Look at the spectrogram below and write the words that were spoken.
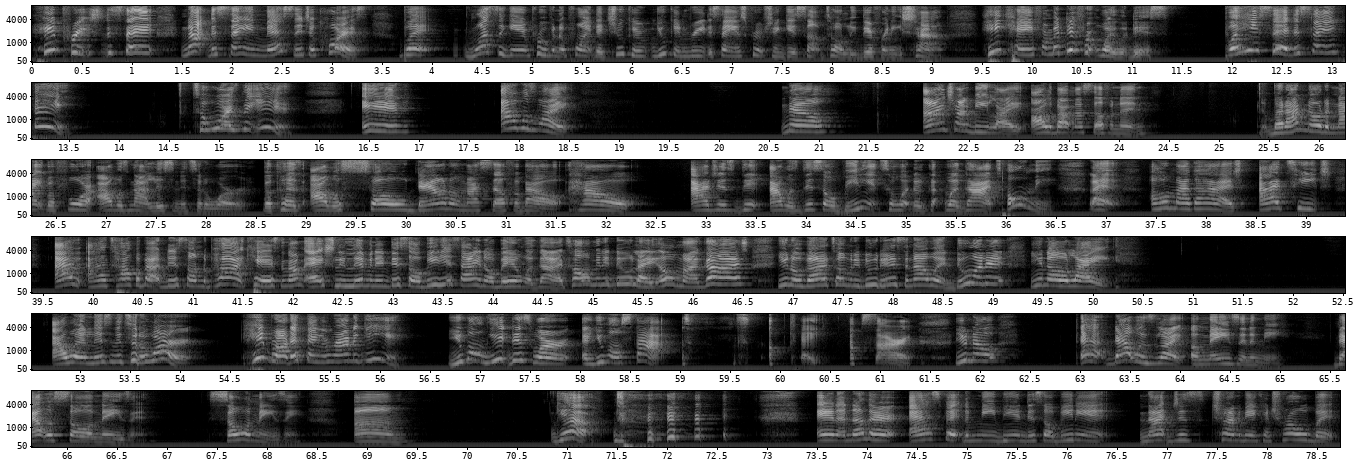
he preached the same, not the same message, of course, but once again proving the point that you can you can read the same scripture and get something totally different each time. He came from a different way with this. But he said the same thing towards the end. And I was like, now I ain't trying to be like all about myself or nothing. But I know the night before I was not listening to the word because I was so down on myself about how I just did I was disobedient to what the what God told me. Like, oh my gosh, I teach I, I talk about this on the podcast and I'm actually living in disobedience. I ain't obeying what God told me to do. Like, oh my gosh, you know, God told me to do this and I wasn't doing it. You know, like I wasn't listening to the word. He brought that thing around again. You gonna get this word and you gonna stop. okay, I'm sorry. You know, that that was like amazing to me. That was so amazing. So amazing. Um yeah. and another aspect of me being disobedient, not just trying to be in control, but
